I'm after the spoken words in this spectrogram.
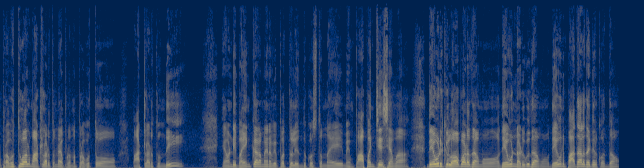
ప్రభుత్వాలు మాట్లాడుతున్నాయి. అప్పుడున్న ప్రభుత్వం మాట్లాడుతుంది. ఏమండి భయంకరమైన విపత్తులు ఎందుకు వస్తున్నాయి? మేము పాపం చేసామా దేవుడికి లోబడదాము దేవుణ్ణి అడుగుదాము దేవుని పాదాల దగ్గరకు వద్దాం.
